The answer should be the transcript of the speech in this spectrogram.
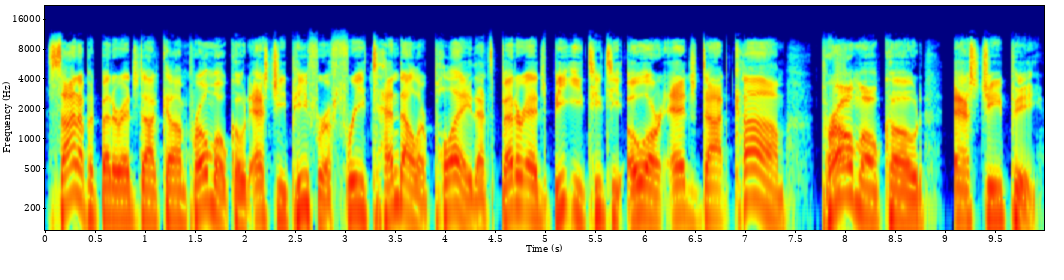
Sign up at bettoredge.com, promo code SGP for a free $10 play. That's Bettor Edge, B E T T O R Edge.com, promo code SGP.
